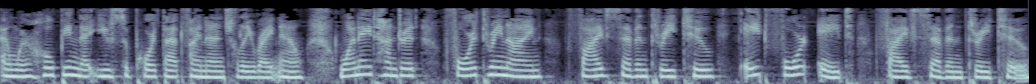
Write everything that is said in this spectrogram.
and we're hoping that you support that financially right now. 1 800 439 5732 848 5732.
